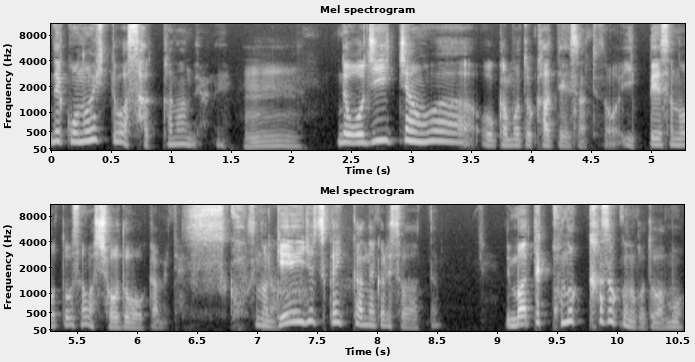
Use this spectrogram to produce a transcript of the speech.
で、この人は作家なんだよね。えうん。で、おじいちゃんは岡本家庭さんっていうの一平さんのお父さんは書道家みたいな。その芸術家一家の中で育った。で、またこの家族のことはもう、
